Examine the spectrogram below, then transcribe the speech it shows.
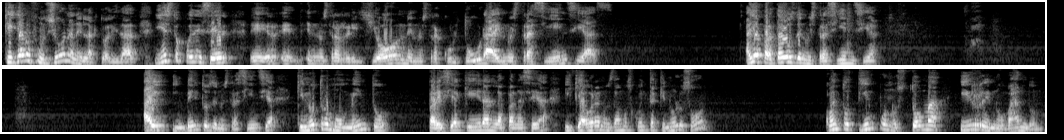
que ya no funcionan en la actualidad. Y esto puede ser eh, eh, en nuestra religión, en nuestra cultura, en nuestras ciencias. Hay apartados de nuestra ciencia, hay inventos de nuestra ciencia que en otro momento parecía que eran la panacea y que ahora nos damos cuenta que no lo son. ¿Cuánto tiempo nos toma ir renovándonos?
